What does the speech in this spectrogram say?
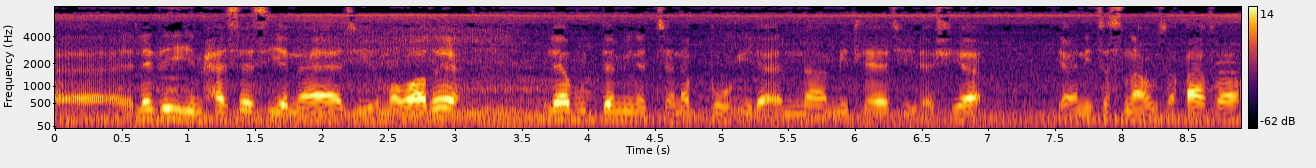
آه، لديهم حساسية مع هذه المواضيع لا بد من التنبه إلى أن مثل هذه الأشياء يعني تصنع ثقافة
